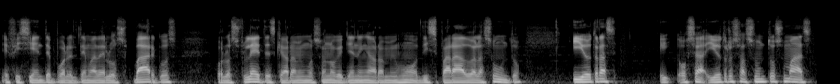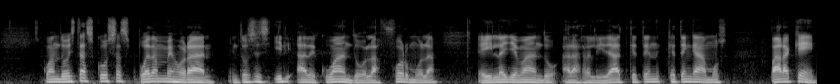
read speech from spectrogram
eficiente por el tema de los barcos o los fletes, que ahora mismo son lo que tienen ahora mismo disparado el asunto, y otras, o sea, y otros asuntos más. Cuando estas cosas puedan mejorar, entonces ir adecuando la fórmula e irla llevando a la realidad que, que tengamos. ¿Para qué?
